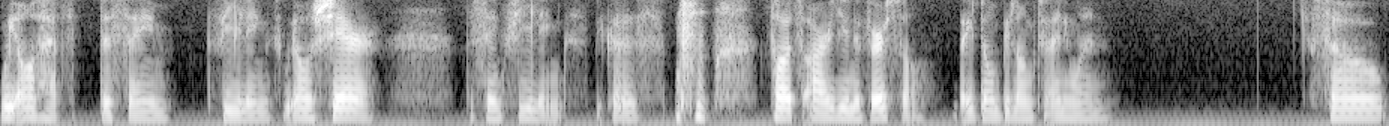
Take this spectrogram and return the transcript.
We all have the same feelings. We all share the same feelings because thoughts are universal, they don't belong to anyone. So,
